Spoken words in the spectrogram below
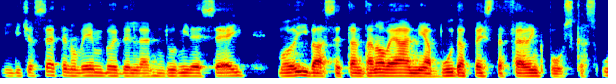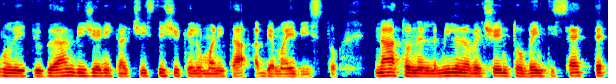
Il 17 novembre del 2006 moriva a 79 anni a Budapest Ferenc Puskás, uno dei più grandi geni calcistici che l'umanità abbia mai visto. Nato nel 1927,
